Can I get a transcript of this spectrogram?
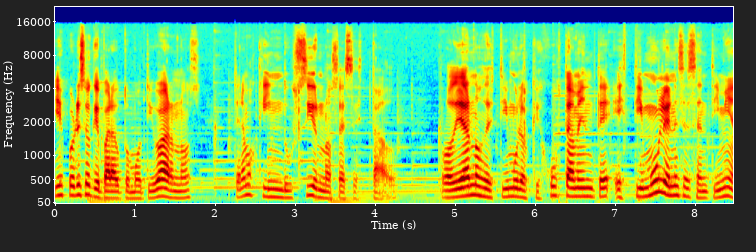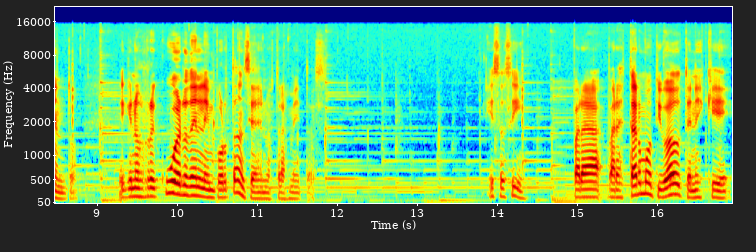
Y es por eso que para automotivarnos tenemos que inducirnos a ese estado, rodearnos de estímulos que justamente estimulen ese sentimiento, de que nos recuerden la importancia de nuestras metas es así. Para, estar motivado tenés que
